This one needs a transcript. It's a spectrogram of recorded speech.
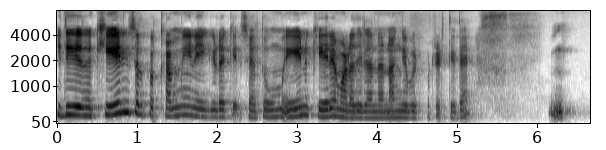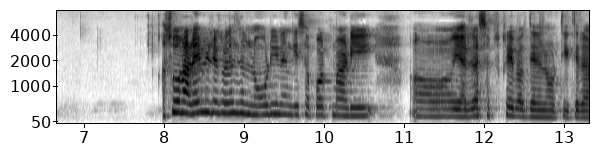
ಇದು ಕೇರಿ ಸ್ವಲ್ಪ ಕಮ್ಮಿನೇ ಗಿಡಕ್ಕೆ. ತುಂಬ ಏನು ಕೇರೆ ಮಾಡೋದಿಲ್ಲ. ನಾನು ಹಂಗೆ ಬಿಟ್ಬಿಟ್ಟಿರ್ತಿದ್ದೆ. ಸೊ ಹಳೆ ವಿಡಿಯೋಗಳನ್ನು ನೋಡಿ ನನಗೆ ಸಪೋರ್ಟ್ ಮಾಡಿ ಯಾರೆಲ್ಲ ಸಬ್ಸ್ಕ್ರೈಬ್ ಆಗದೇನೆ ನೋಡ್ತಿದ್ದೀರಾ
